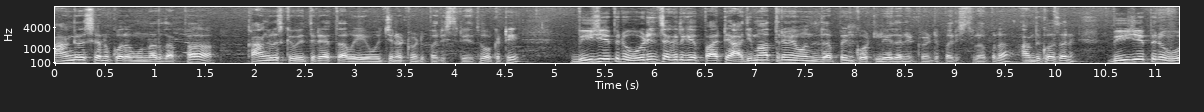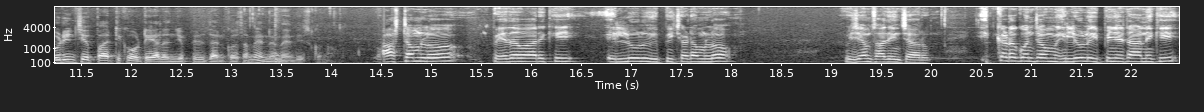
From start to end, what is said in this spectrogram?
కాంగ్రెస్ అనుకూలంగా ఉన్నారు తప్ప కాంగ్రెస్కి వ్యతిరేకత వచ్చినటువంటి పరిస్థితి లేదు. ఒకటి బీజేపీని ఓడించగలిగే పార్టీ అది మాత్రమే ఉంది తప్ప ఇంకోటి లేదనేటువంటి పరిస్థితి లోపల. అందుకోసమే బీజేపీని ఓడించే పార్టీకి ఓటేయాలని చెప్పేసి దానికోసం మేము నిర్ణయం తీసుకున్నాం. రాష్ట్రంలో పేదవారికి ఇల్లులు ఇప్పించడంలో విజయం సాధించారు. ఇక్కడ కొంచెం ఇల్లులు ఇప్పించడానికి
